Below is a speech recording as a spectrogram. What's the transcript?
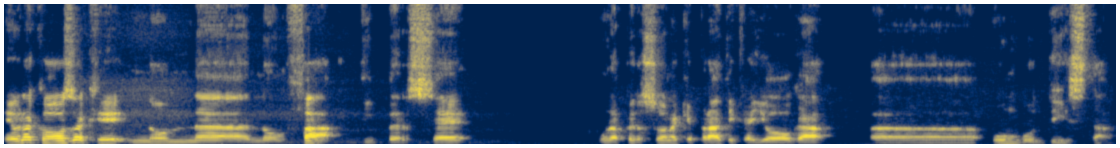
è una cosa che non, eh, non fa di per sé una persona che pratica yoga eh, un buddista.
